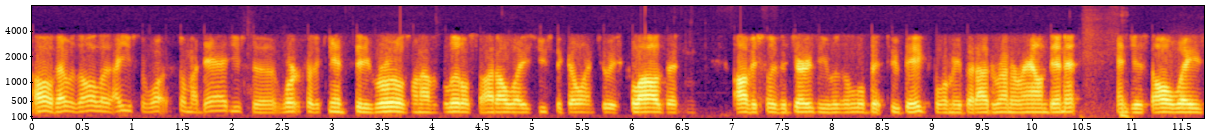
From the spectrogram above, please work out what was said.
Oh, that was all. I used to work. So my dad used to work for the Kansas City Royals when I was little, so I'd always used to go into his closet. And obviously, the jersey was a little bit too big for me, but I'd run around in it and just always,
